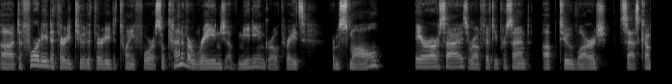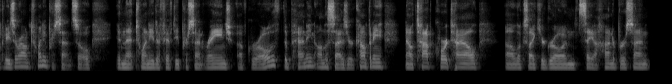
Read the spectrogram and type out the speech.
uh, to 40 to 32 to 30 to 24. So kind of a range of median growth rates from small ARR size around 50% up to large SaaS companies around 20%. So in that 20 to 50% range of growth, depending on the size of your company. Now, top quartile uh, looks like you're growing, say, 100%,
